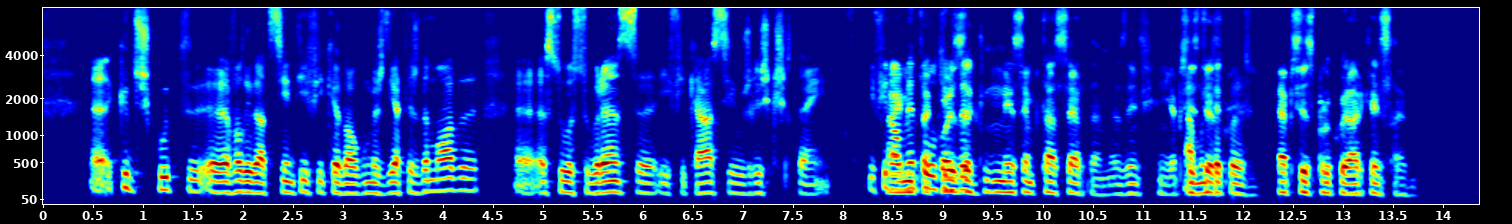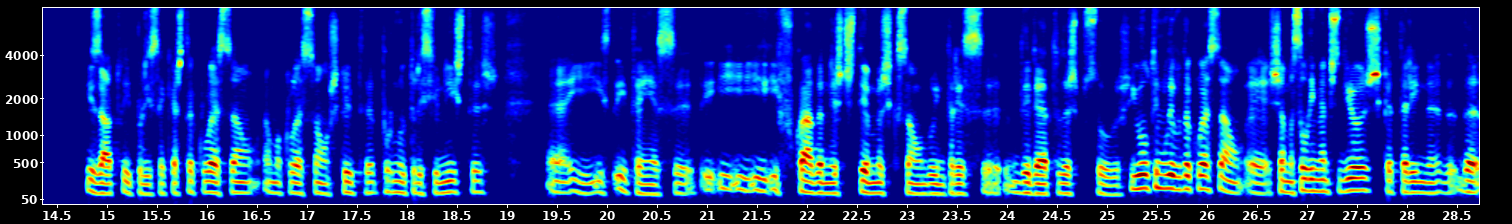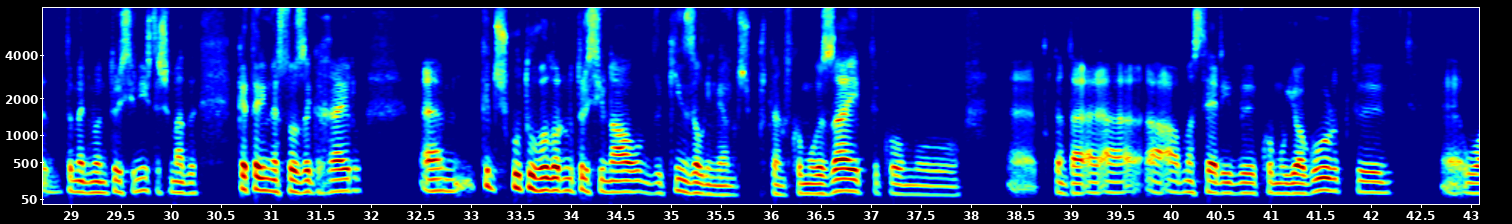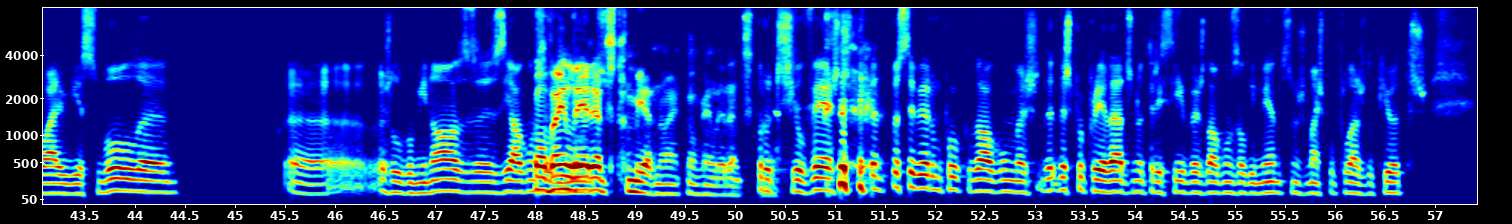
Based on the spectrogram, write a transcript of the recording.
uh, que discute a validade científica de algumas dietas da moda, a sua segurança, eficácia, os riscos que têm. E finalmente Há muita coisa da... que nem sempre está certa, mas enfim, é preciso, ter, é preciso procurar quem saiba. Exato, e por isso é que esta coleção é uma coleção escrita por nutricionistas uh, e, e, tem esse e, e, focada nestes temas que são do interesse direto das pessoas. E o último livro da coleção é, chama-se Alimentos de Hoje, Catarina, também de uma nutricionista chamada Catarina Souza Guerreiro, um, que discute o valor nutricional de 15 alimentos, portanto, como o azeite, como uh, portanto, há, há, há, uma série de como o iogurte, uh, o alho e a cebola, uh, as leguminosas e alguns. Convém ler antes de comer, não é? Convém ler antes de Frutos silvestres, portanto, para saber um pouco de algumas das propriedades nutritivas de alguns alimentos, uns mais populares do que outros,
